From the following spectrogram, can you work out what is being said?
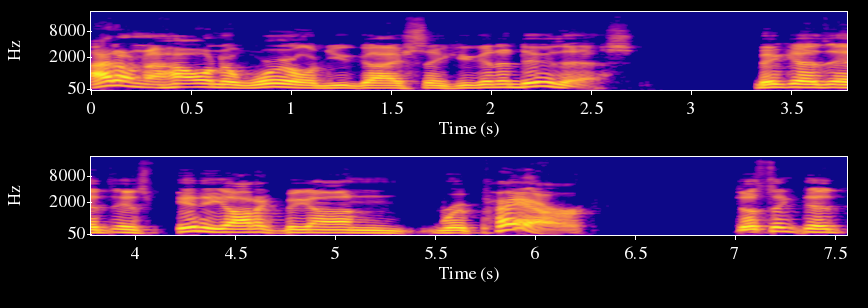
I don't know how in the world you guys think you're going to do this because it's idiotic beyond repair to think that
